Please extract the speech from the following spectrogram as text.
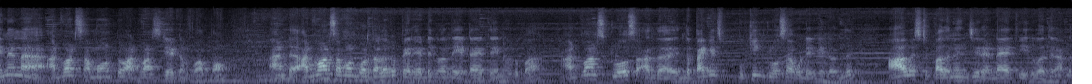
என்னென்ன அட்வான்ஸ் அமௌண்ட்டும் அட்வான்ஸ் டேட்டும் பார்ப்போம். அண்ட் அட்வான்ஸ் அமௌண்ட் பொறுத்த அளவுக்கு பேர் ஹெட்டுக்கு வந்து எட்டாயிரத்தி ஐநூறுரூபா அட்வான்ஸ் க்ளோஸ் அந்த இந்த பேக்கேஜ் புக்கிங் க்ளோஸ் ஆகக்கூடிய டேட் வந்து ஆகஸ்ட் பதினஞ்சு ரெண்டாயிரத்தி இருபத்தி நாலு.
